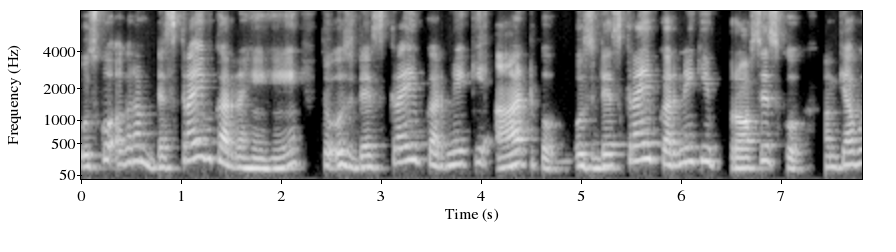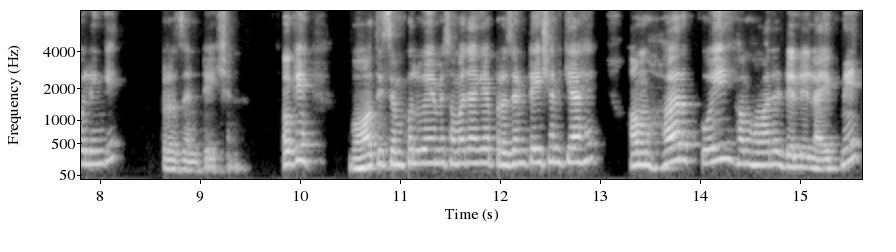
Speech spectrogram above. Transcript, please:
उसको अगर हम डिस्क्राइब कर रहे हैं तो उस डिस्क्राइब करने की आर्ट को, उस डिस्क्राइब करने की प्रोसेस को हम क्या बोलेंगे? प्रेजेंटेशन ओके बहुत ही सिंपल वे में समझ आ गया प्रेजेंटेशन क्या है? हम हर कोई, हम हमारे डेली लाइफ में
